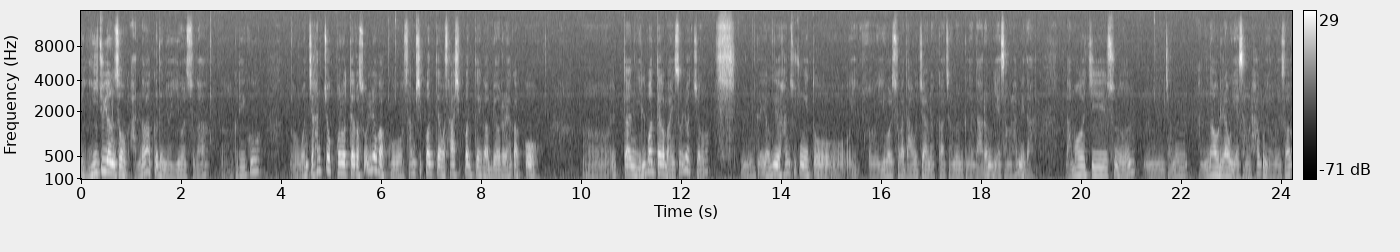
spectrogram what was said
2주 연속 안 나왔거든요. 2월 수가. 어, 그리고 어, 원체 한쪽 번호대가 쏠려갖고 30번대와 40번대가 멸을 해갖고 어, 일단 1번대가 많이 쏠렸죠. 음, 그 여기 한 수 중에 또 이- 어, 2월 수가 나오지 않을까 저는 그냥 나름 예상을 합니다. 나머지 수는 음, 저는 안 나오리라고 예상을 하고요. 그래서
